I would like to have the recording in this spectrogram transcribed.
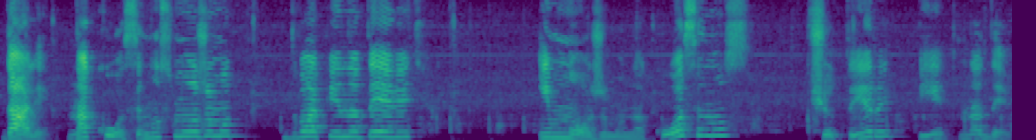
Далі на косинус множимо 2 пі на 9 і множимо на косинус 4 пі на 9.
